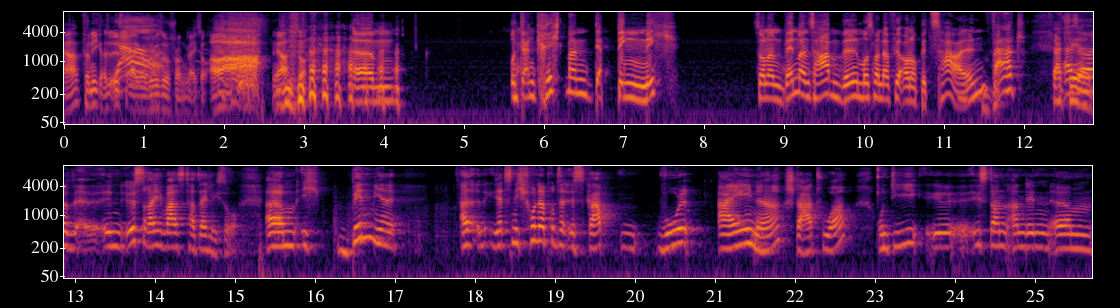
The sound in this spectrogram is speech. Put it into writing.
Ja, für mich als Ja. Österreicher sowieso schon gleich so. Ah, ja, so. ähm, und dann kriegt man das Ding nicht, sondern wenn man es haben will, muss man dafür auch noch bezahlen. Was? Also äh, in Österreich war es tatsächlich so. Ähm, ich bin mir äh, jetzt nicht 100 Prozent, es gab wohl eine Statue und die äh, ist dann an den, ähm,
